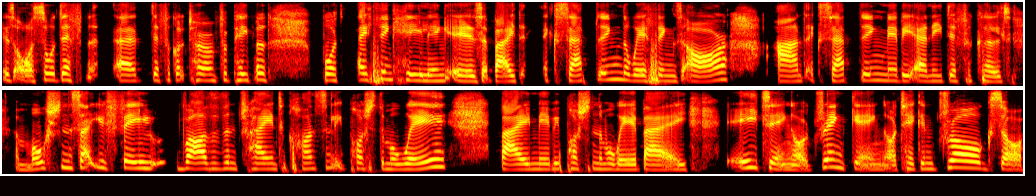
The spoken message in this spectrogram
is also a, diff- a difficult term for people. But I think healing is about accepting the way things are and accepting maybe any difficult emotions that you feel, rather than trying to constantly push them away by maybe pushing them away by eating or drinking or taking drugs or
